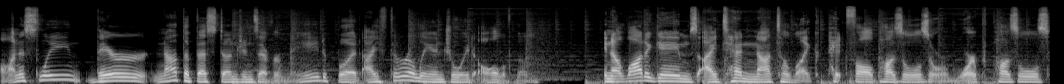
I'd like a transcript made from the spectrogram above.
Honestly, they're not the best dungeons ever made, but I thoroughly enjoyed all of them. In a lot of games, I tend not to like pitfall puzzles or warp puzzles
